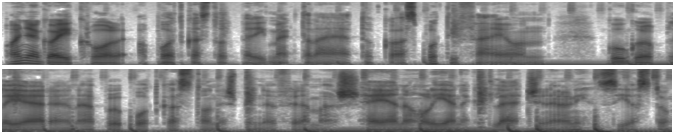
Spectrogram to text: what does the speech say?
anyagaikról, a podcastot pedig megtaláljátok a Spotify-on, Google Player-en, Apple Podcaston és mindenféle más helyen, ahol ilyeneket lehet csinálni. Sziasztok!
